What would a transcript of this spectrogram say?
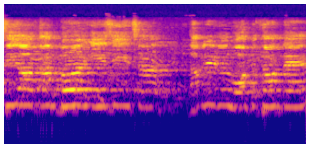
See all come. Go easy. It's a lovely little walkathon there.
